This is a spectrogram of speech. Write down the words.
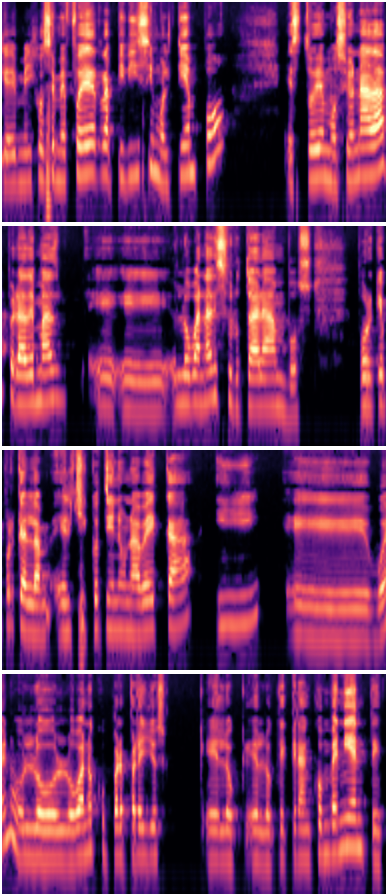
que me dijo, se me fue rapidísimo el tiempo, estoy emocionada, pero además eh, eh, lo van a disfrutar ambos. ¿Por qué? Porque el chico tiene una beca y, eh, bueno, lo, van a ocupar para ellos lo, lo, que crean conveniente.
